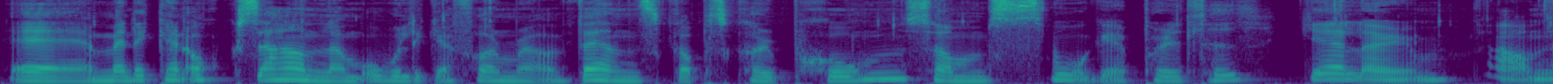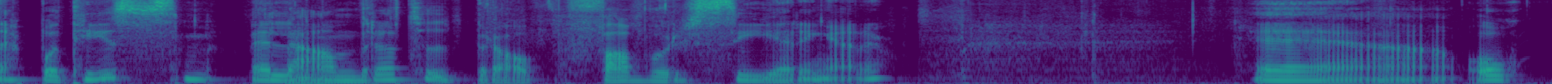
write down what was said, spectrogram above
Eh, men det kan också handla om olika former av vänskapskorruption som svågerpolitik eller ja, nepotism eller mm. andra typer av favoriseringar. Eh, och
